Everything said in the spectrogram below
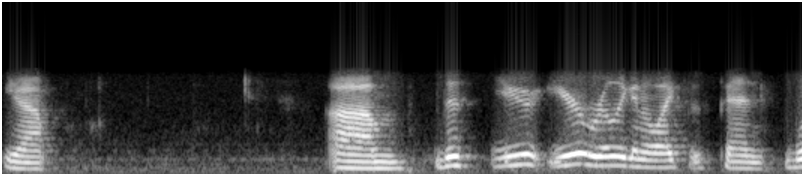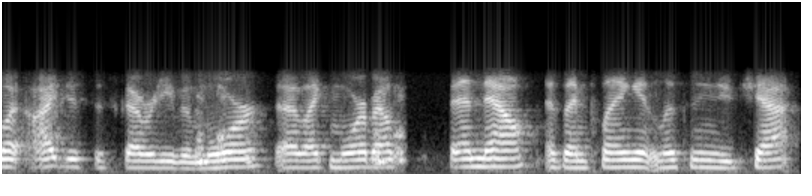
Yeah. Um, this you you're really gonna like this pen. What I just discovered even more that I like more about this pen now as I'm playing it and listening to you chat.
